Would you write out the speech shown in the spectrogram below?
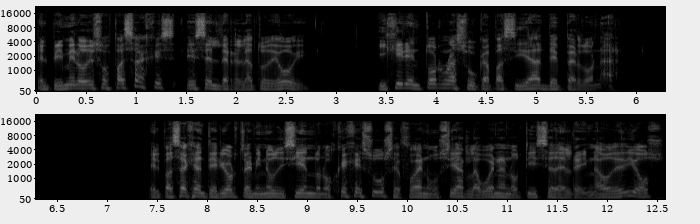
El primero de esos pasajes es el de relato de hoy, y gira en torno a su capacidad de perdonar. El pasaje anterior terminó diciéndonos que Jesús se fue a anunciar la buena noticia del reinado de Dios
